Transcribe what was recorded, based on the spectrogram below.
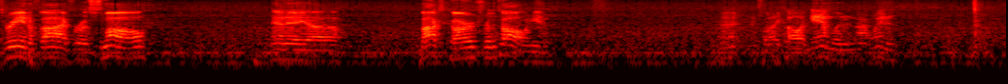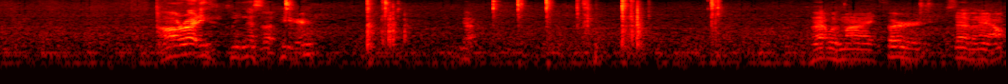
three and a five for a small and a uh, box card for the tall again. That's why they call it gambling and not winning. Alrighty, clean this up here. Got That was my third seven out.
